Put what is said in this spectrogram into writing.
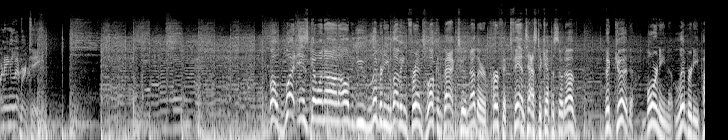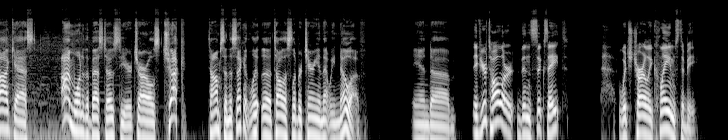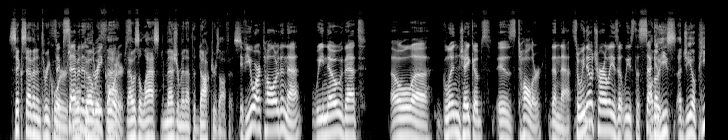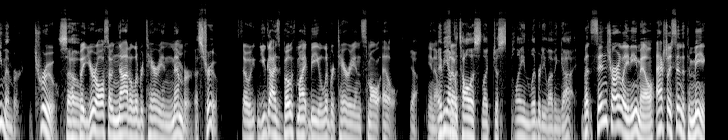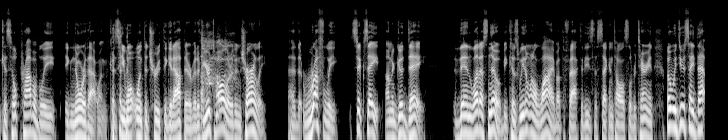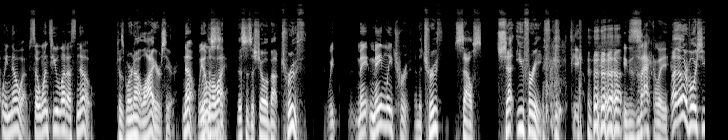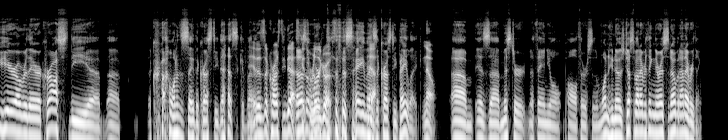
Morning Liberty. Well, what is going on, all of you liberty loving friends? Welcome back to another perfect, fantastic episode of the Good Morning Liberty podcast. I'm one of the best hosts here, Charles Chuck Thompson, the second li- uh, tallest libertarian that we know of. And um, If you're taller than six eight, which Charlie claims to be, six, seven, and three quarters. Six, seven, we'll and three with that. quarters. That was the last measurement at the doctor's office. if you are taller than that, we know that old uh, Glenn Jacobs is taller than that. So we know Charlie is at least the second. Hmm. Although he's a GOP member. true, So but you're also not a libertarian member. that's true. So you guys both might be libertarian small L. Yeah. You know, Maybe I'm so- the tallest, like just plain liberty loving guy. But send Charlie an email. Actually, send it to me because he'll probably ignore that one because he won't want the truth to get out there. But if you're taller than Charlie, uh, roughly six eight on a good day, then let us know because we don't want to lie about the fact that he's the second tallest libertarian. But we do say that we know of. So once you let us know, Because we're not liars here. no, we don't want to is a- lie. this is a show about truth, we ma- mainly truth. and the truth shall set you free. exactly. that other voice you hear over there across the, uh, uh, I wanted to say the crusty desk, but It is a crusty desk. It's really gross. the same as Yeah. the crusty pay lake. No. Um, is uh, Mr. Nathaniel Paul Thurston, one who knows just about everything there is to know, but not everything.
